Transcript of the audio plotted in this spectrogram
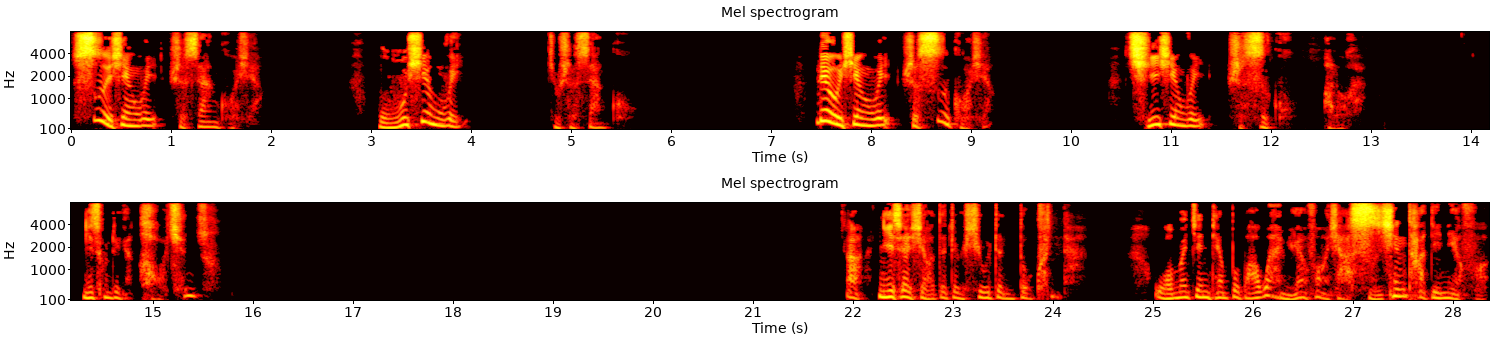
四性位是三果相。五性位就是三果，六性位是四果相，七性位是四果阿罗汉。你从这个好清楚啊，你才晓得这个修正多困难。我们今天不把万缘放下，死心塌地念佛，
